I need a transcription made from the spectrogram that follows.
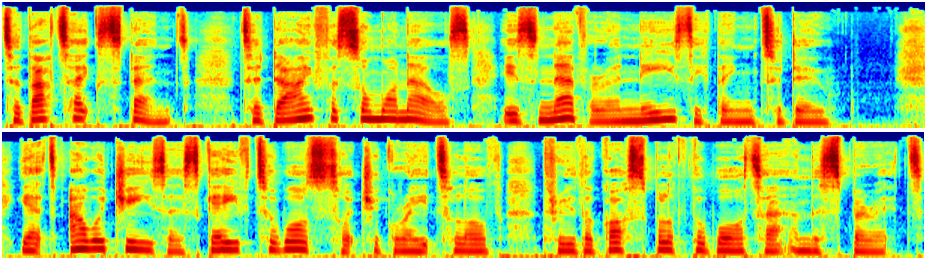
To that extent, to die for someone else is never an easy thing to do. Yet our Jesus gave to us such a great love through the gospel of the water and the Spirit.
